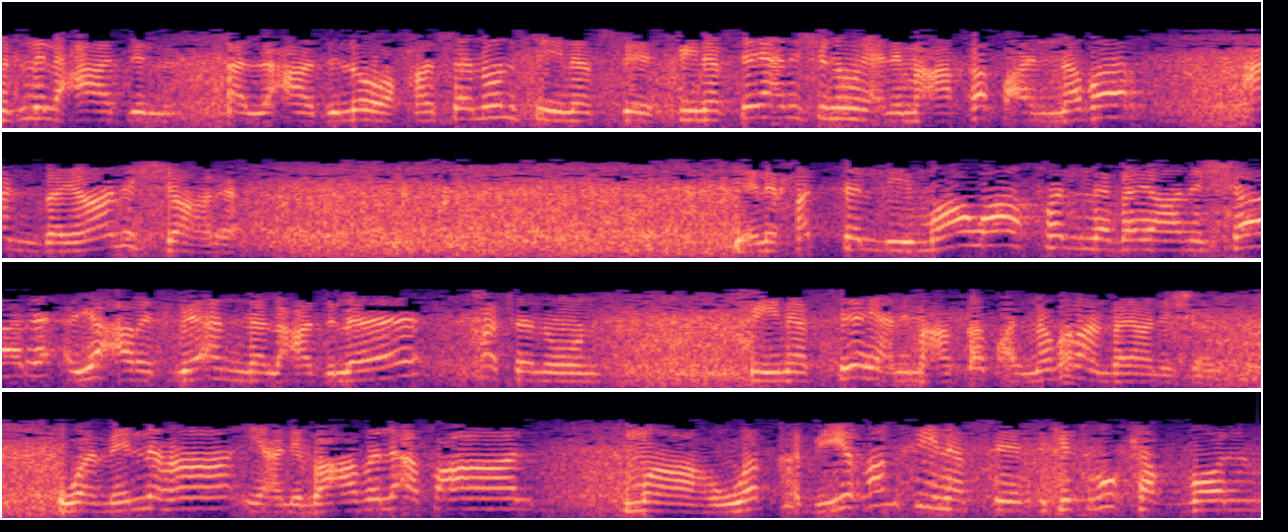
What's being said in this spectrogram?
مثل العادل العادل حسن في نفسه. في نفسه يعني شنو؟ يعني مع قطع النظر عن بيان الشارع. يعني حتى اللي ما واصل لبيان الشارع يعرف بأن العدل حسن. في نفسه يعني مع قطع النظر عن بيان الشارع ومنها يعني بعض الأفعال ما هو قبيح في نفسه كتبوا كالظلم.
